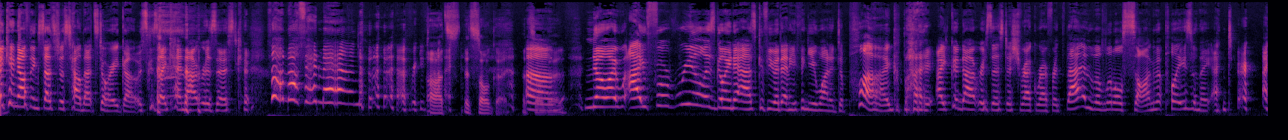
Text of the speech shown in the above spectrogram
My kid now thinks that's just how that story goes because I cannot resist the Muffin Man every time. Oh, it's it's so good. It's Um, so good. No, I, I for real is going to ask if you had anything you wanted to plug, but I could not resist a Shrek reference. That and the little song that plays when they enter. I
